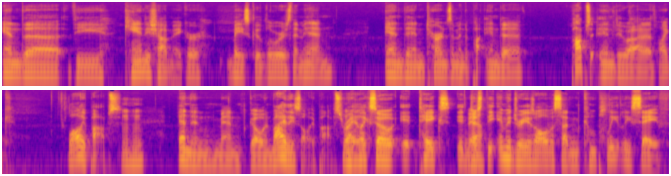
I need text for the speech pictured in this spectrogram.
and the the candy shop maker basically lures them in, and then turns them into into pops it into uh, like lollipops. and then men go and buy these lollipops, right? Like so it takes it Yeah. just the imagery is all of a sudden completely safe.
